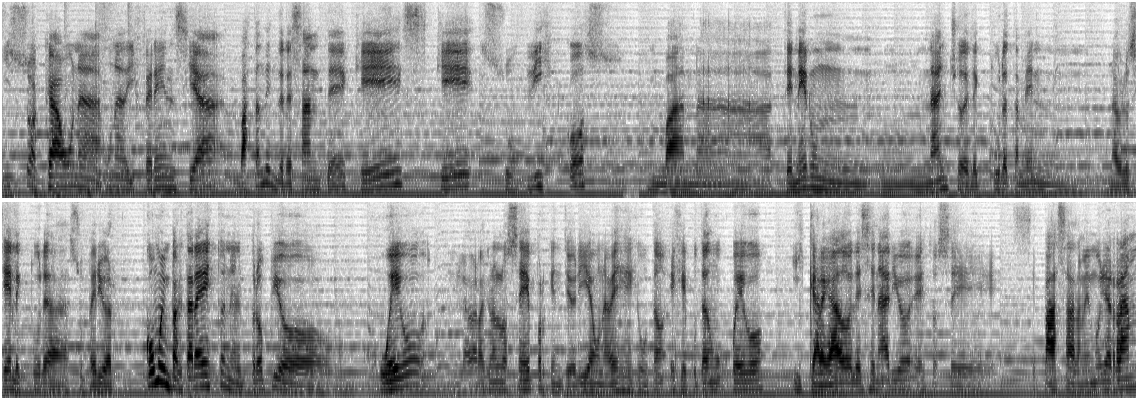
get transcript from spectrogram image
hizo acá una, una diferencia bastante interesante que es que sus discos van a tener un, un ancho de lectura también, una velocidad de lectura superior. ¿Cómo impactará esto en el propio juego? La verdad que no lo sé porque en teoría una vez ejecutado, un juego y cargado el escenario, esto se, pasa a la memoria RAM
